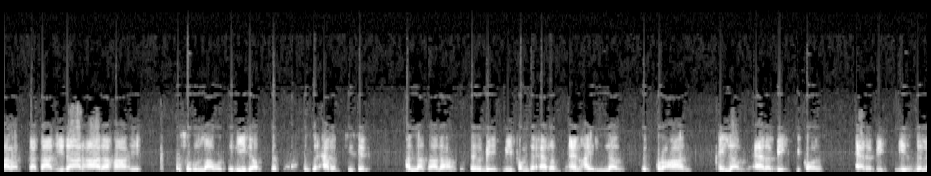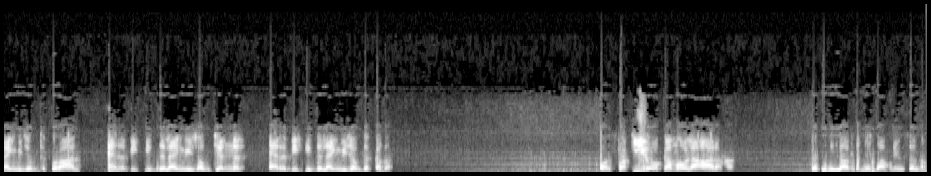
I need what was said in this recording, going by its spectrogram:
Arab ka tajidar aa raha hai. Rasulullah was the leader of the, of the Arabs. He said, Allah Ta'ala made me from the Arab. And I love the Quran. I love Arabic because Arabic is the language of the Quran. Arabic is the language of Jannat. Arabic is the language of the Qabr. Or فقیروں کا مولا آ رہا رسول اللہ صلی اللہ وسلم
